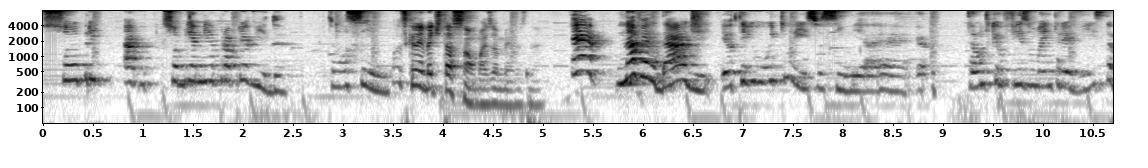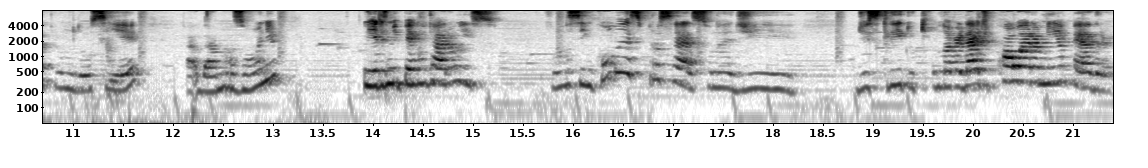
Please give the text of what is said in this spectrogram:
sobre a, sobre a minha própria vida. Então, assim, Mas que nem meditação, mais ou menos, né? na verdade, eu tenho muito isso, assim. é- é- tanto que eu fiz uma entrevista para um dossiê a, da Amazônia e eles me perguntaram isso. Falando assim, como é esse processo, né, de, de escrito? Que, Na verdade, qual era a minha pedra?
